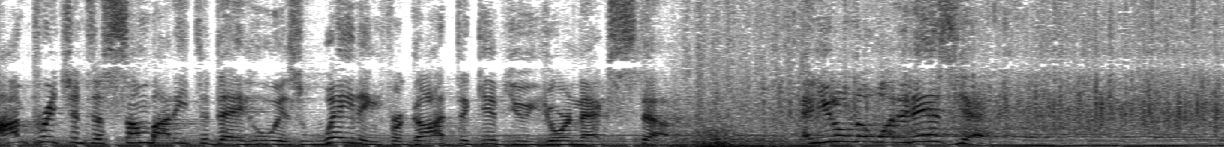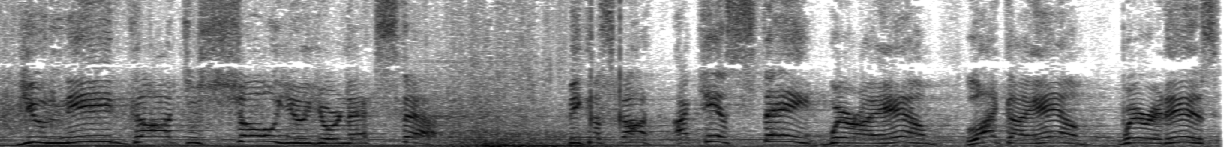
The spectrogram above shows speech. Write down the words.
I'm preaching to somebody today who is waiting for God to give you your next step. and you don't know what it is yet. You need God to show you your next step. Because God, I can't stay where I am, like I am, where it is.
